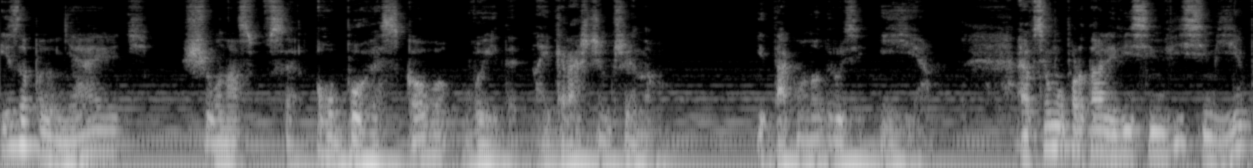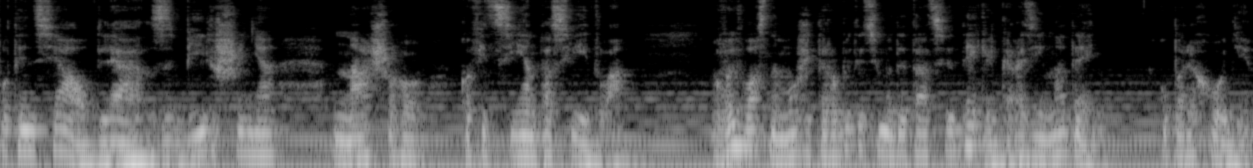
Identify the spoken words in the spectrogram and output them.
і запевняють, що у нас все обов'язково вийде найкращим чином. І так воно, друзі, і є. А в цьому порталі 8.8 є потенціал для збільшення нашого коефіцієнта світла. Ви, власне, можете робити цю медитацію декілька разів на день у переході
